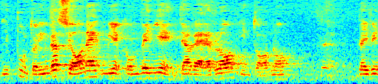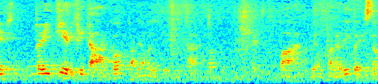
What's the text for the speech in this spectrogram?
il punto di inversione mi è conveniente averlo intorno eh, dai 20, per i tiri fitarco parliamo di tiri fitarco qua dobbiamo parlare di questo,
